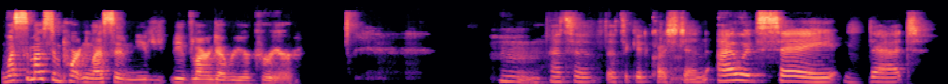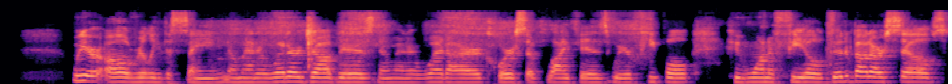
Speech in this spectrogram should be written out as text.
what's the most important lesson you've, you've learned over your career Hmm, that's a that's a good question. I would say that we are all really the same, no matter what our job is, no matter what our course of life is. We're people who want to feel good about ourselves,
